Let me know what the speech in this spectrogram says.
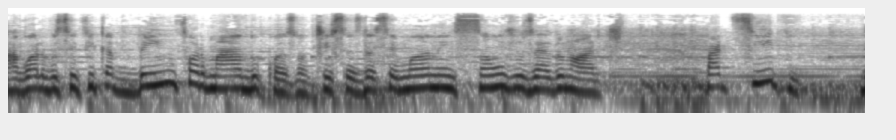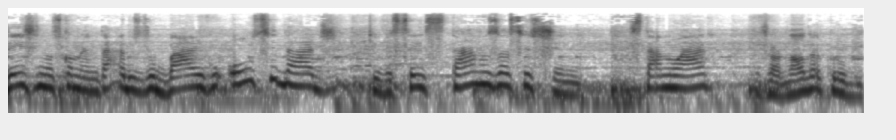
Agora você fica bem informado com as notícias da semana em São José do Norte. Participe! Deixe nos comentários o bairro ou cidade que você está nos assistindo. Está no ar Jornal da Clube.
